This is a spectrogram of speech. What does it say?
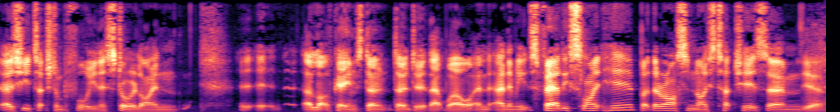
as you touched on before, you know, storyline. A lot of games don't don't do it that well, and, and I mean it's fairly slight here, but there are some nice touches. Um, Yeah,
